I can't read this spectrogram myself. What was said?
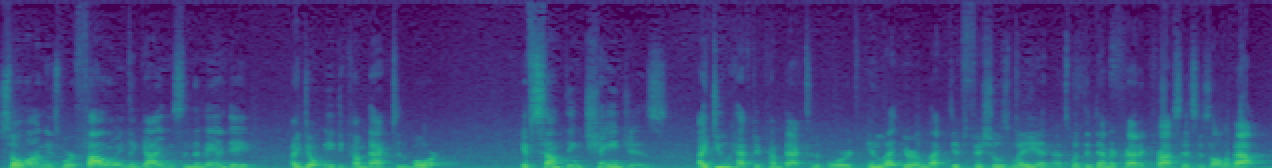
So long as we're following the guidance and the mandate, I don't need to come back to the board. If something changes, I do have to come back to the board and let your elected officials weigh in. That's what the democratic process is all about.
